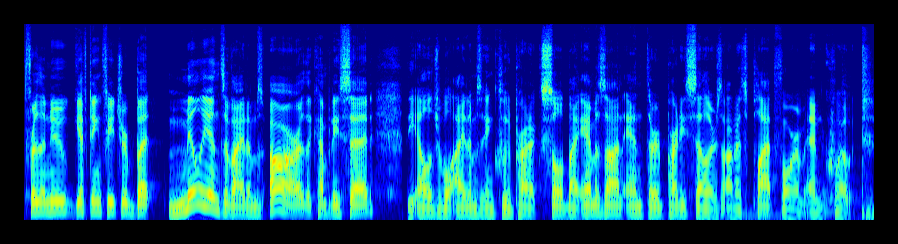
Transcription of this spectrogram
for the new gifting feature, but millions of items are, the company said. The eligible items include products sold by Amazon and third party sellers on its platform, end quote.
